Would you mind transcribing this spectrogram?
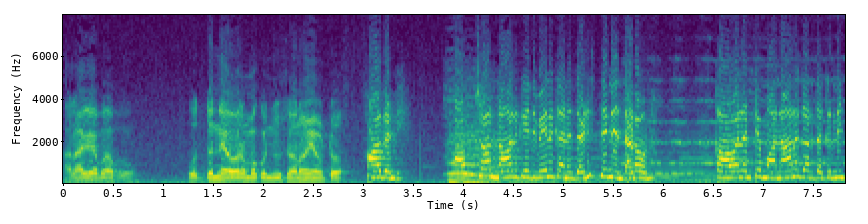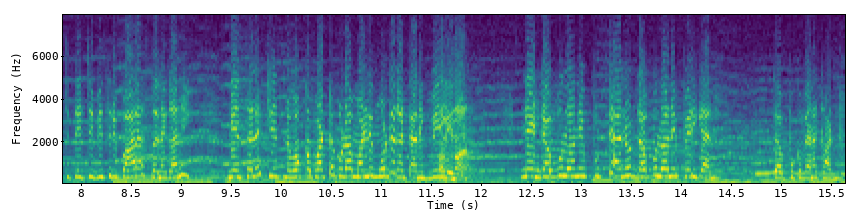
అలాగే బాబు. పొద్దున్నే ఎవరి ముఖం చూసానో ఏమిటో. ఆగండి. నాలుగైదు వేలు కానీ దడిస్తే నేను దడవను. కావాలంటే మా నాన్నగారి దగ్గర నుంచి తెచ్చి విసిరి పారేస్తాను గాని నేను సెలెక్ట్ చేసిన ఒక్క బట్ట కూడా మళ్ళీ మూట కట్టడానికి వీలేదు అమ్మా! నేను డబ్బులోనే పుట్టాను డబ్బులోనే పెరిగాను. డబ్బుకు వెనకాడను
